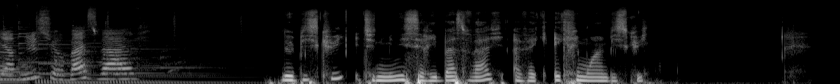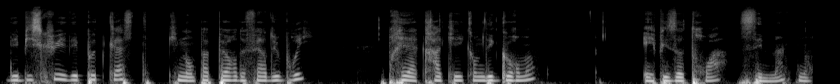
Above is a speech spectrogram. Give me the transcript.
Bienvenue sur Basse Vave. Le biscuit est une mini-série basse vague avec Écris-moi un biscuit. Des biscuits et des podcasts qui n'ont pas peur de faire du bruit, prêts à craquer comme des gourmands. Épisode 3, c'est maintenant.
